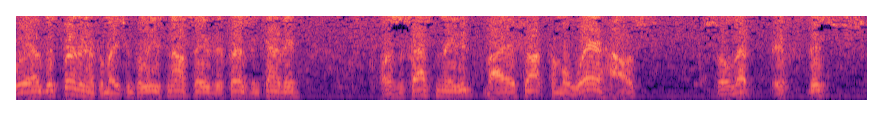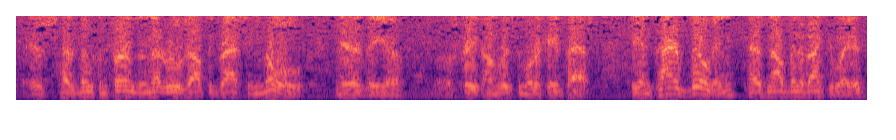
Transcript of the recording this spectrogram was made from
we have this further information. Police now say that President Kennedy was assassinated by a shot from a warehouse, so that if this is, has been confirmed, then that rules out the grassy knoll near the uh, street on which the motorcade passed. The entire building has now been evacuated,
